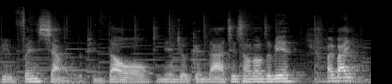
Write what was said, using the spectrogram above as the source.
并分享我的频道哦。今天就跟大家介绍到这边，拜拜。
